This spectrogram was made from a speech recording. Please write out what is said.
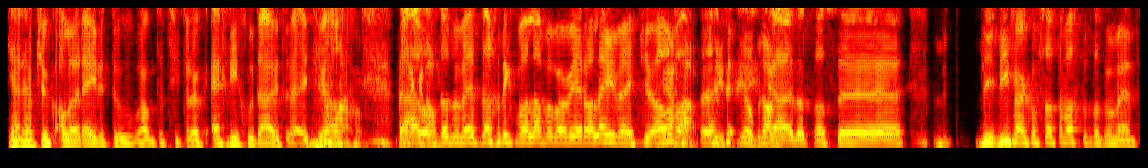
ja, daar heb je ook alle reden toe, want het ziet er ook echt niet goed uit, weet je wel. nou, op dat moment dacht ik van, laat me maar weer alleen, weet je wel. Ja, want, uh, precies. bedankt. Ja, dat was uh, niet, niet waar ik op zat te wachten op dat moment.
